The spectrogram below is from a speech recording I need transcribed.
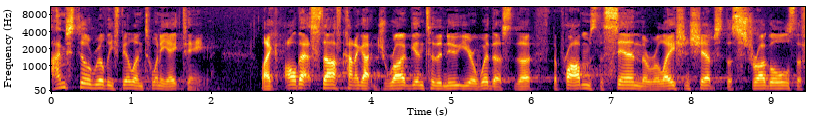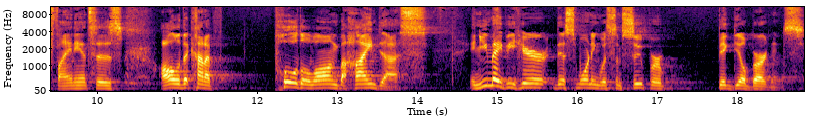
I'm still really feeling 2018. Like all that stuff kind of got drugged into the new year with us the, the problems, the sin, the relationships, the struggles, the finances, all of it kind of pulled along behind us. And you may be here this morning with some super big deal burdens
